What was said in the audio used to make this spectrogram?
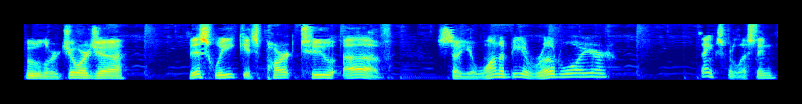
Pooler, Georgia. This week it's part two of So You Want to Be a Road Warrior? Thanks for listening.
